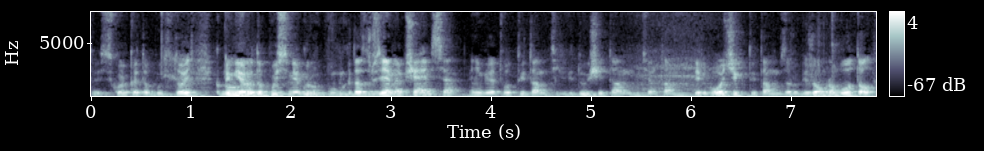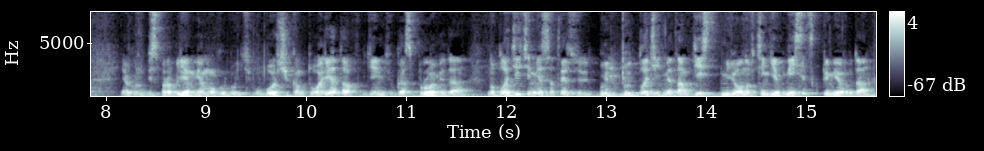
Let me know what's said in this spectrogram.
то есть сколько это будет стоить. К Ну, примеру, допустим, я говорю, мы когда с друзьями общаемся, они говорят, вот ты там телеведущий, там, у тебя там переводчик, ты там за рубежом работал. Я говорю, без проблем, я могу быть уборщиком туалетов где-нибудь в Газпроме, да, но платите мне, соответственно, будет, будет платить мне там 10 миллионов тенге в месяц, к примеру, да,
